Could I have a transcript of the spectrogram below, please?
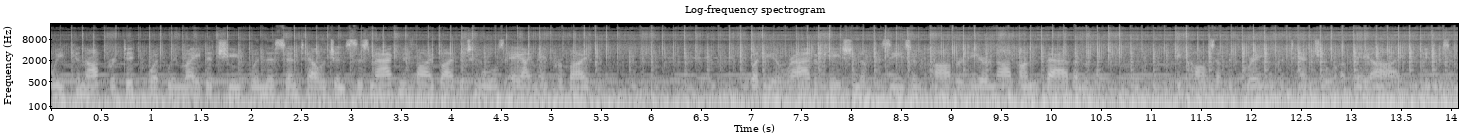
We cannot predict what we might achieve when this intelligence is magnified by the tools AI may provide. But the eradication of disease and poverty are not unfathomable. Because of the great potential of AI, it is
